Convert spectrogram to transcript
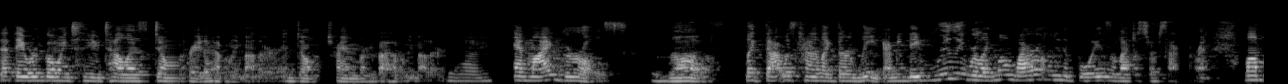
that they were going to tell us don't pray to Heavenly Mother and don't try and learn about Heavenly Mother. Yeah. And my girls love like that was kind of like their link. I mean, they really were like, Mom, why are only the boys allowed to serve sacrament? Mom,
